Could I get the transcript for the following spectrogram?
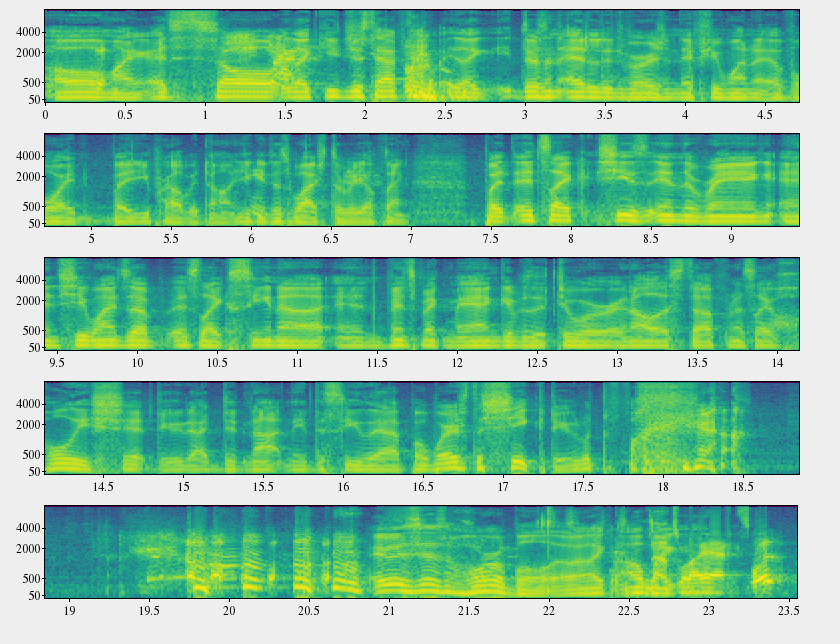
Oh my! It's so like you just have to like. There's an edited version if you want to avoid, but you probably don't. You can just watch the real thing. But it's like she's in the ring and she winds up as like Cena and Vince McMahon gives it to her and all this stuff and it's like holy shit, dude! I did not need to see that. But where's the Sheik, dude? What the fuck? Yeah. it was just horrible. Like oh That's my! why I What?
